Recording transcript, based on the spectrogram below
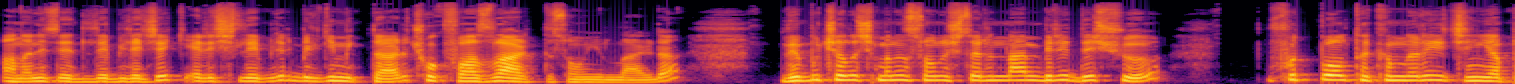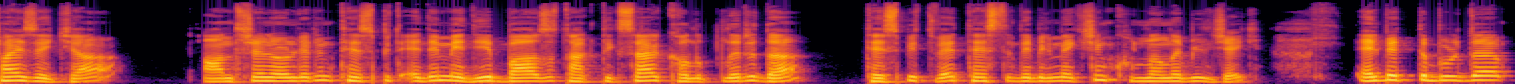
analiz edilebilecek erişilebilir bilgi miktarı çok fazla arttı son yıllarda. Ve bu çalışmanın sonuçlarından biri de şu. Futbol takımları için yapay zeka antrenörlerin tespit edemediği bazı taktiksel kalıpları da tespit ve test edebilmek için kullanılabilecek. Elbette burada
